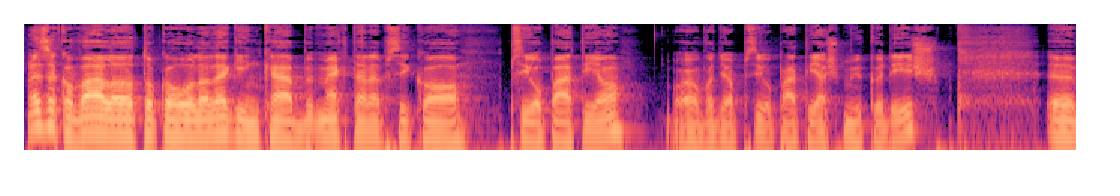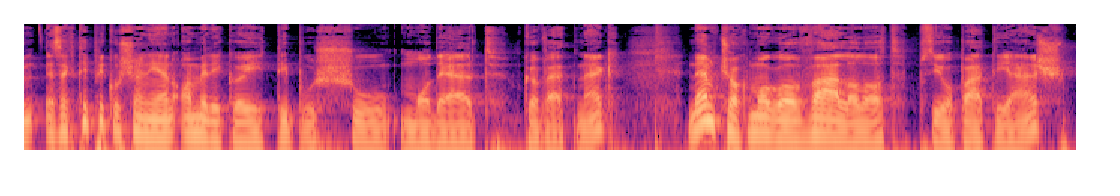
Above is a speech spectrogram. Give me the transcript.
Ezek a vállalatok, ahol a leginkább megtelepszik a pszichopátia, vagy a pszichopátiás működés, ezek tipikusan ilyen amerikai típusú modellt követnek. Nem csak maga a vállalat pszichopátiás,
